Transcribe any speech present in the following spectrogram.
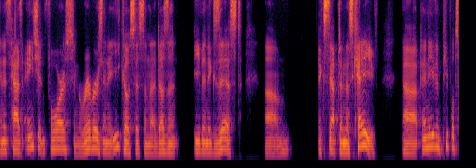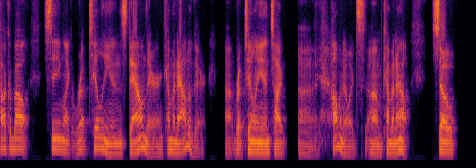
and it has ancient forests and rivers and an ecosystem that doesn't even exist um, except in this cave. Uh, and even people talk about seeing like reptilians down there and coming out of there, uh, reptilian type uh, hominoids um, coming out. So,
